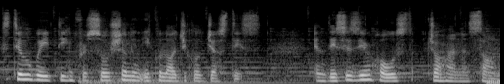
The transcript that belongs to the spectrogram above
Still Waiting for Social and Ecological Justice. And this is your host, Johanna Son.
